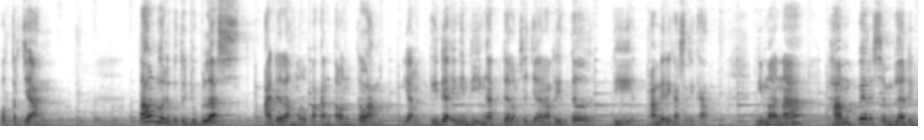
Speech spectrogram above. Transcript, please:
pekerjaan. Tahun 2017 adalah merupakan tahun kelam yang tidak ingin diingat dalam sejarah retail di Amerika Serikat, di mana hampir 9.000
